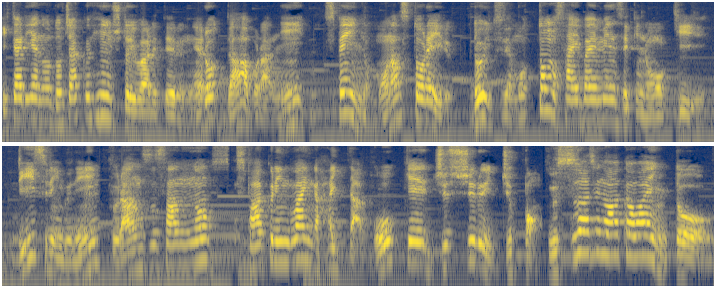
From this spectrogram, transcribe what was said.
イタリアの土着品種と言われているネロ・ダーボラに、スペインのモナストレイル、ドイツで最も栽培面積の大きいリースリングにフランス産のスパークリングワインが入った合計10種類10本。薄味の赤ワインとと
